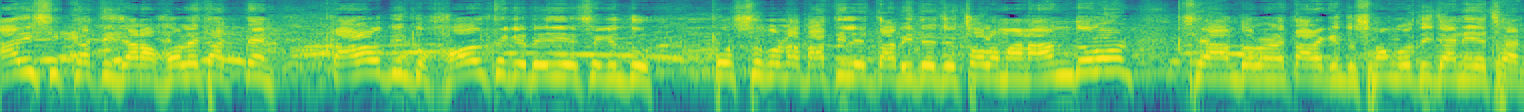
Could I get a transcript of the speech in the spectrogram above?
নারী শিক্ষার্থী যারা হলে থাকতেন, তারাও কিন্তু হল থেকে বেরিয়ে এসে কিন্তু পোষ্যকোটা বাতিলের দাবিতে যে চলমান আন্দোলন সেই আন্দোলনে তারা কিন্তু সংগতি জানিয়েছেন।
